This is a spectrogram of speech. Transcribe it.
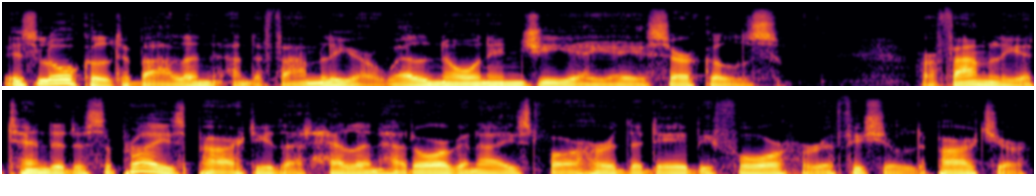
is local to Ballon and the family are well known in GAA circles. Her family attended a surprise party that Helen had organised for her the day before her official departure.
